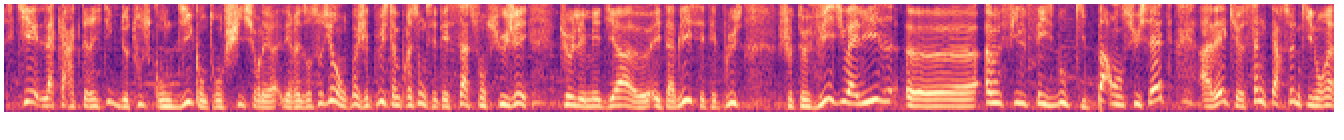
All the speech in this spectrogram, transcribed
ce qui est la caractéristique de tout ce qu'on dit quand on chie sur les, les réseaux sociaux. Donc moi j'ai plus l'impression que c'était ça son sujet que les médias établissent, c'était plus je te visualise un fil Facebook qui part en sucette avec euh, cinq personnes qui n'auraient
